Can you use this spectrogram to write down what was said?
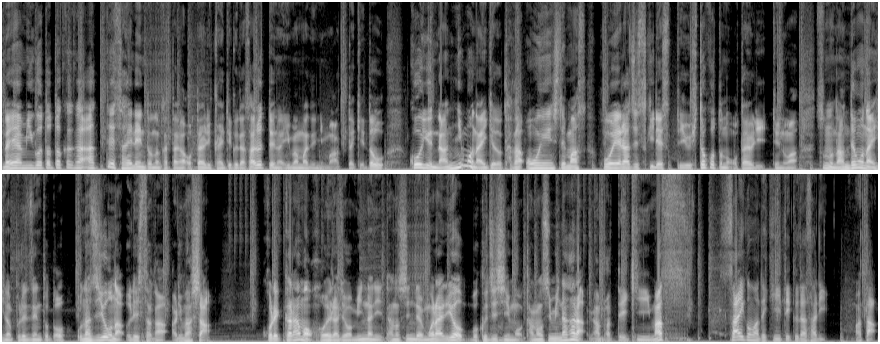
悩み事とかがあって、サイレントの方がお便り書いてくださるっていうのは今までにもあったけど、こういう何にもないけど、ただ応援してます、ホエラジ好きですっていう一言のお便りっていうのは、その何でもない日のプレゼントと同じような嬉しさがありました。これからもホエラジをみんなに楽しんでもらえるよう僕自身も楽しみながら頑張っていきます。最後まで聞いてくださり、また、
